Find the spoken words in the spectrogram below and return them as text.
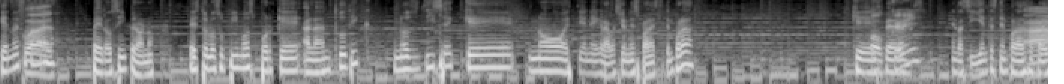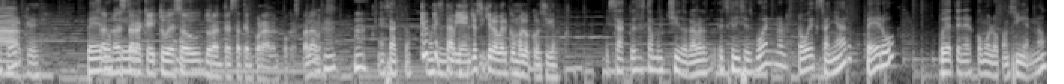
Que no es ¿Cuál? mala, pero sí, pero no. Esto lo supimos porque Alan Tudyk nos dice que no tiene grabaciones para esta temporada. Que Ok. espera en las siguientes temporadas Ah, aparecer, ok. O pero sea, no que- estará K2SO durante esta temporada, en pocas palabras. Mm. Exacto. Creo no que está bien. Yo sí quiero ver cómo lo consiguen. Exacto, eso está muy chido. La verdad es que dices, bueno, lo voy a extrañar, pero voy a tener cómo lo consiguen, ¿no?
